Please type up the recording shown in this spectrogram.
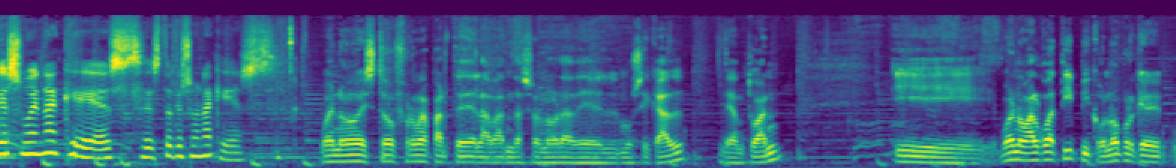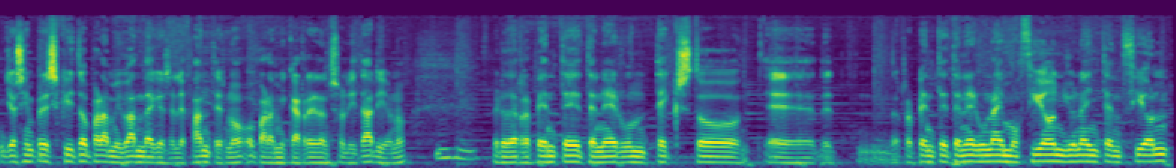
Que suena qué es? ¿Esto que suena qué es? Bueno, esto forma parte de la banda sonora del musical de Antoine. Y bueno, algo atípico, ¿no? Porque yo siempre he escrito para mi banda, que es Elefantes, ¿no? O para mi carrera en solitario, ¿no? Pero de repente tener un texto, eh, de, repente tener una emoción y una intención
